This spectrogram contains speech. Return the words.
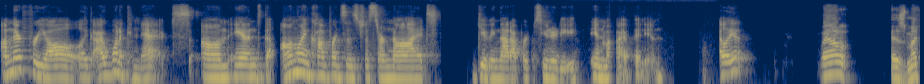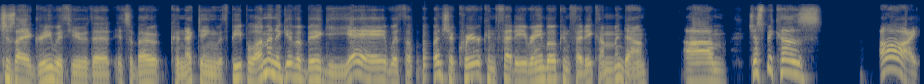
I'm there for y'all. Like, I want to connect. Um, and the online conferences just are not giving that opportunity, in my opinion. Elliot? Well, as much as I agree with you that it's about connecting with people, I'm going to give a big yay with a bunch of queer confetti, rainbow confetti coming down. Um, just because I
